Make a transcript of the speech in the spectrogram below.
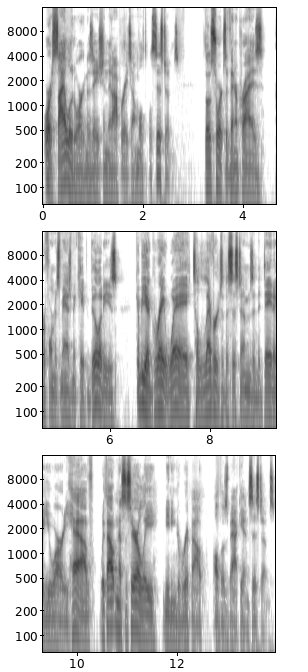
or a siloed organization that operates on multiple systems. Those sorts of enterprise performance management capabilities can be a great way to leverage the systems and the data you already have without necessarily needing to rip out all those back end systems.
